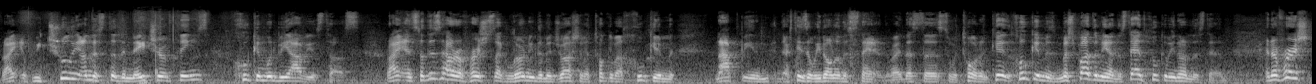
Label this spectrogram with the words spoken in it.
Right? If we truly understood the nature of things, chukim would be obvious to us. Right? And so this is how Rav Hirsch is like learning the Midrash and talk about chukim not being, there are things that we don't understand, right? That's the, so we're taught in kids. Chukim is, mishpatim we understand, chukim we don't understand. And at first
